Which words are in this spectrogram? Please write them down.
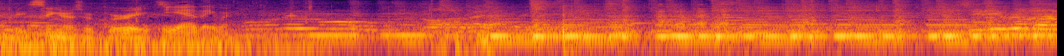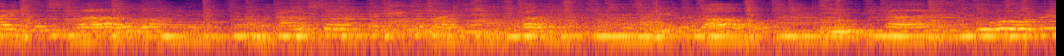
And these singers were great. Yeah, they were. Thank you.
